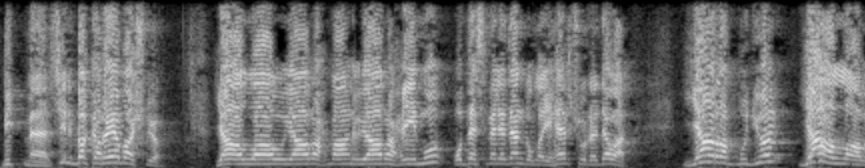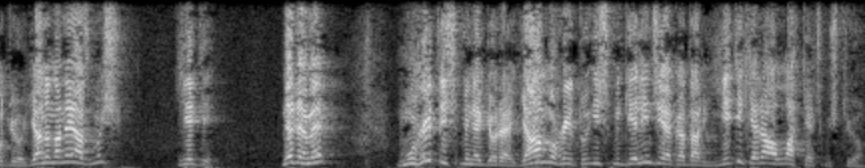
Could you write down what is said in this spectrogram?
Bitmez. Şimdi Bakara'ya başlıyor. Ya Allahu, Ya Rahmanu, Ya Rahimu. O besmeleden dolayı her surede var. Ya Rabbu diyor, Ya Allahu diyor. Yanına ne yazmış? Yedi. Ne demek? Muhit ismine göre Ya Muhitu ismi gelinceye kadar yedi kere Allah geçmiş diyor.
